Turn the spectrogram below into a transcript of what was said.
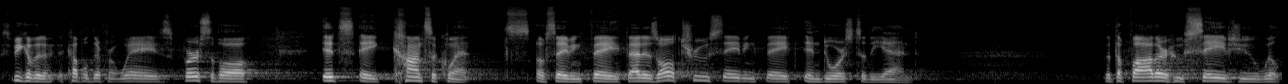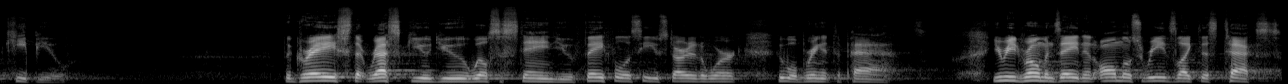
We speak of it a couple different ways. First of all, it's a consequence of saving faith. That is, all true saving faith endures to the end that the Father who saves you will keep you. The grace that rescued you will sustain you. Faithful is he who started a work, who will bring it to pass. You read Romans 8, and it almost reads like this text.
